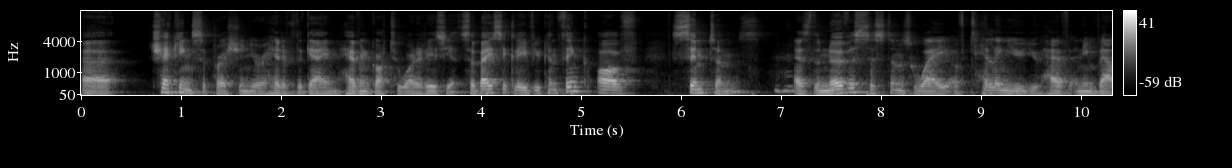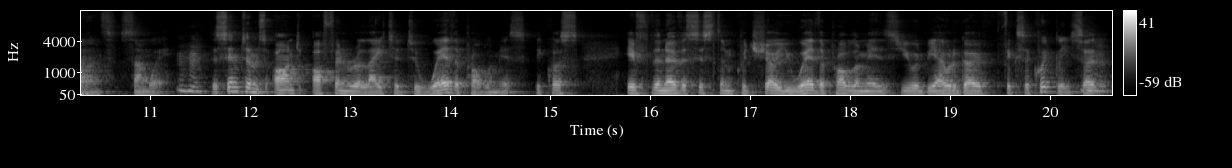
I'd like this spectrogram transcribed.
uh, checking suppression, you're ahead of the game, haven't got to what it is yet. So basically, if you can think of symptoms Mm-hmm. as the nervous system's way of telling you you have an imbalance somewhere, mm-hmm. the symptoms aren't often related to where the problem is because if the nervous system could show you where the problem is, you would be able to go fix it quickly. So mm-hmm.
